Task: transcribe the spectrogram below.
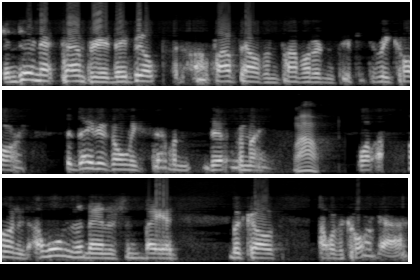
And during that time period, they built uh, 5,553 cars. Today, there's only seven that remain. Wow. Well, I wanted, I wanted an Anderson bad because I was a car guy,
